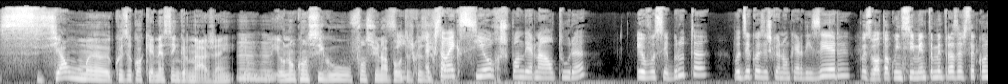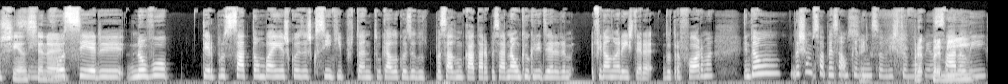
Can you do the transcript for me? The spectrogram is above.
Se, se há uma coisa qualquer nessa engrenagem, eu, eu não consigo funcionar para Sim. outras coisas. A questão fora. é que se eu responder na altura, eu vou ser bruta, vou dizer coisas que eu não quero dizer. Pois o autoconhecimento também traz esta consciência, não é? Vou ser. eh, Não vou ter processado tão bem as coisas que sinto e, portanto, aquela coisa do passado um bocado estar a pensar, não, o que eu queria dizer era, afinal não era isto, era de outra forma. Então, deixa-me só pensar um bocadinho sobre isto, Para, para pensar mim, ali.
